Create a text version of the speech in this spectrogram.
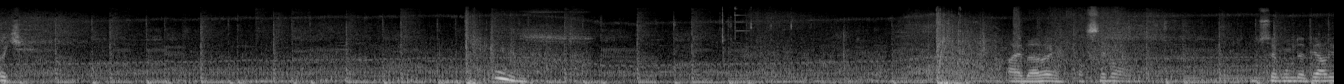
Ok. Ouh. Ouais bah ouais, forcément. Une seconde de perdu.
